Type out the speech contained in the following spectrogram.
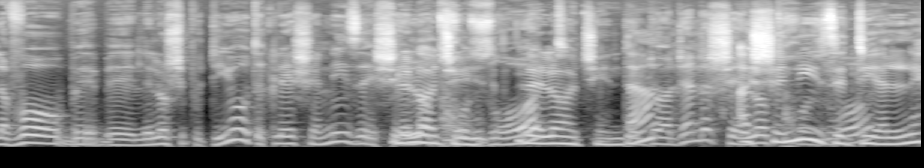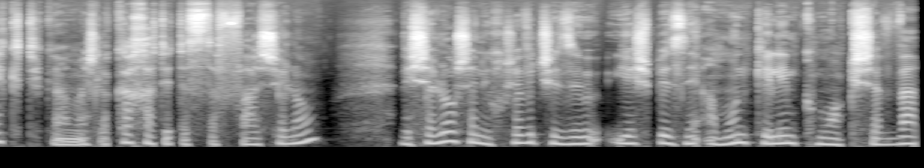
לבוא ב- ב- ללא שיפוטיות, הכלי השני זה ללא שאלות אג'נ- חוזרות. ללא אג'נדה. ללא אג'נדה, שאלות השני חוזרות. זה דיאלקטיקה, ממש לקחת את השפה שלו. ושלוש, אני חושבת שיש בזה המון כלים כמו הקשבה.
